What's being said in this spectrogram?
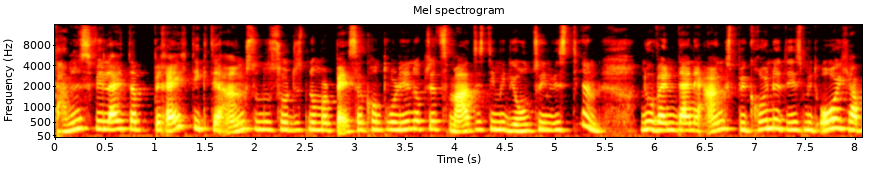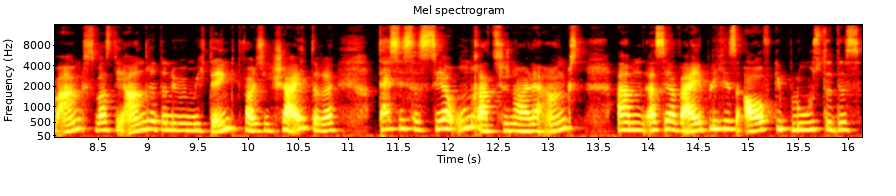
dann ist vielleicht eine berechtigte Angst und du solltest nochmal besser kontrollieren, ob es jetzt smart ist, die Million zu investieren. Nur wenn deine Angst begründet ist mit, oh, ich habe Angst, was die andere dann über mich denkt, falls ich scheitere, das ist eine sehr unrationale Angst, ähm, ein sehr weibliches, aufgeblustertes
